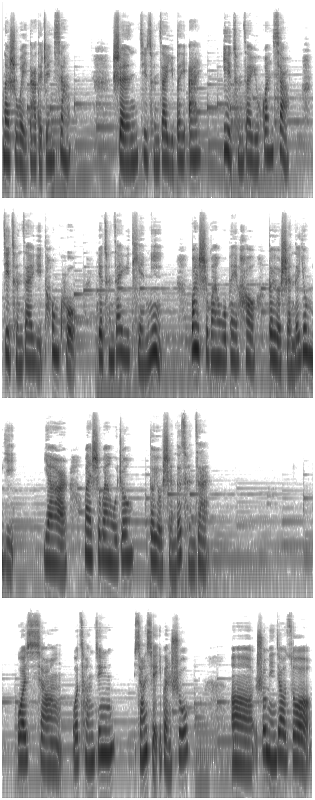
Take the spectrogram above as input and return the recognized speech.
那是伟大的真相。神既存在于悲哀，亦存在于欢笑；既存在于痛苦，也存在于甜蜜。万事万物背后都有神的用意，因而万事万物中都有神的存在。我想，我曾经想写一本书。呃，书名叫做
